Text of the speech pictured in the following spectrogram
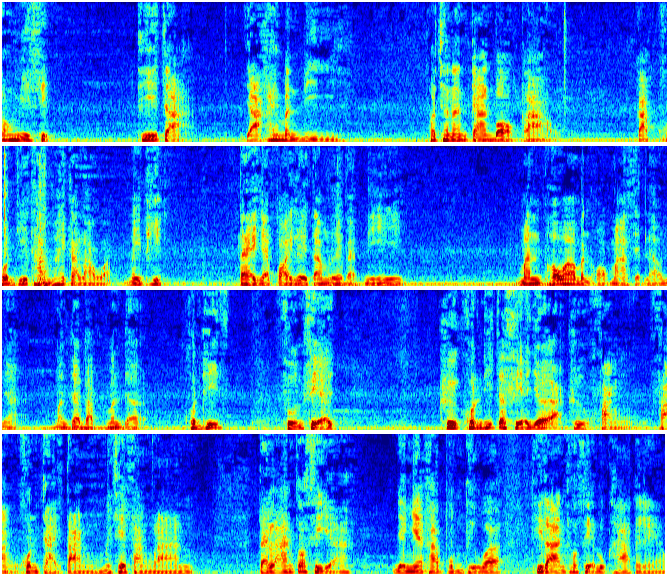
ต้องมีสิทธิ์ที่จะอยากให้มันดี เพราะฉะนั้นการบอกกล่าวกับคนที่ทำให้กับเราอะไม่ผิด แต่อย่าปล่อยเลยตามเลยแบบนี้ มันเพราะว่ามันออกมาเสร็จแล้วเนี่ย มันจะแบบมันจะคนที่สูญเสีย คือคนที่จะเสียเยอะอะคือฝั่งฝั่งคนจ่ายตังค์ไม่ใช่ฝั่งร้าน แต่ร้านก็เสีย อย่างเงี้ยครับ ผมถือว่าที่ร้านเขาเสียลูกค้าไปแล้ว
